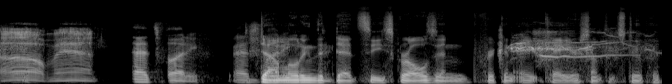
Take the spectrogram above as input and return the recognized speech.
Oh man, That's funny. That's funny. Downloading the Dead Sea Scrolls in freaking 8K or something stupid.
